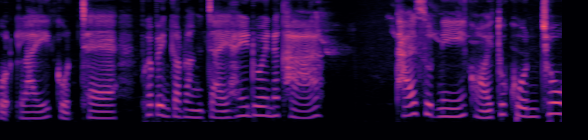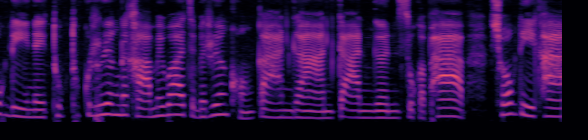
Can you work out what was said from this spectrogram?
กดไลค์ กดแชร์ เพื่อเป็นกำลังใจให้ด้วยนะคะ ท้ายสุดนี้ขอให้ทุกคนโชคดีในทุกๆ เรื่องนะคะ ไม่ว่าจะเป็นเรื่องของการงาน การเงินสุขภาพ โชคดีค่ะ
